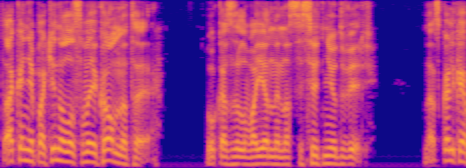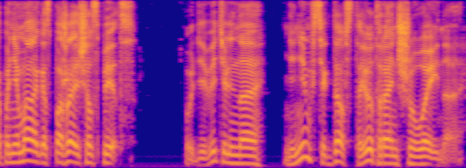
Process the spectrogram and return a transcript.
«Так и не покинула свои комнаты», — указал военный на соседнюю дверь. «Насколько я понимаю, госпожа еще спит». Удивительно, Ниним всегда встаёт раньше Уэйна.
